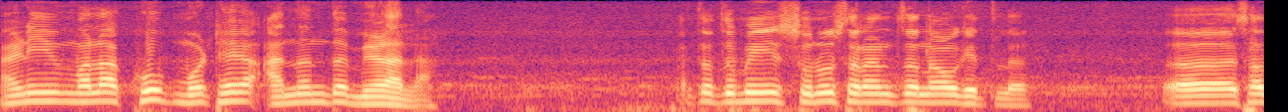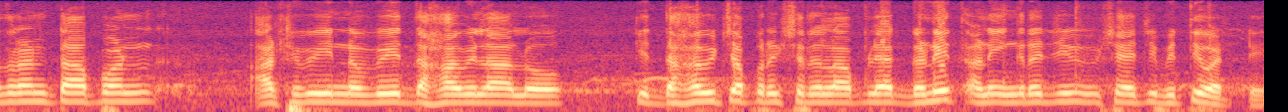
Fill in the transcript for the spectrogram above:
आणि मला खूप मोठे आनंद मिळाला. आता तुम्ही सोनू सरांचं नाव घेतलं. साधारणतः आपण आठवी नववी दहावीला आलो. की दहावीच्या परीक्षेला आपल्या गणित आणि इंग्रजी विषयाची भीती वाटते.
